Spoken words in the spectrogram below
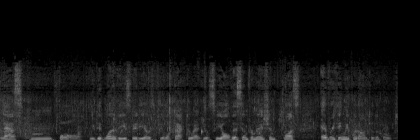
Last mm, fall, we did one of these videos. If you look back to it, you'll see all this information plus everything we put onto the boat,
